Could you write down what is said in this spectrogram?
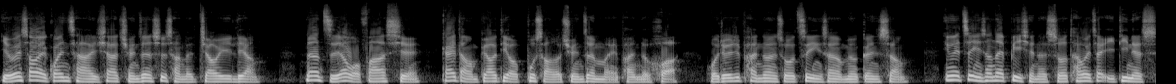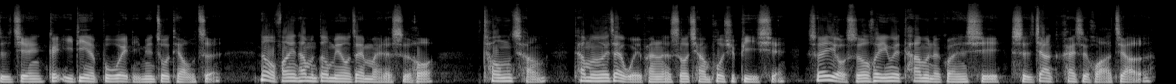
也会稍微观察一下权证市场的交易量。那只要我发现该档标的有不少的权证买盘的话，我就去判断说自营商有没有跟上，因为自营商在避险的时候，他会在一定的时间跟一定的部位里面做调整。那我发现他们都没有在买的时候，通常他们会在尾盘的时候强迫去避险，所以有时候会因为他们的关系使价格开始滑价了。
